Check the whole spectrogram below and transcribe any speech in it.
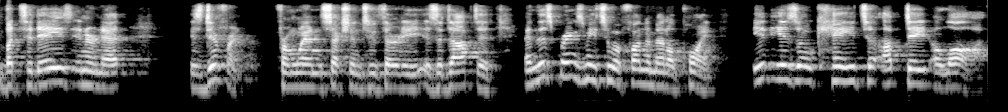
But today's internet is different from when Section 230 is adopted. And this brings me to a fundamental point. It is okay to update a law.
